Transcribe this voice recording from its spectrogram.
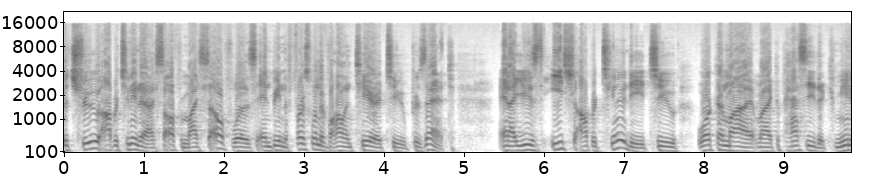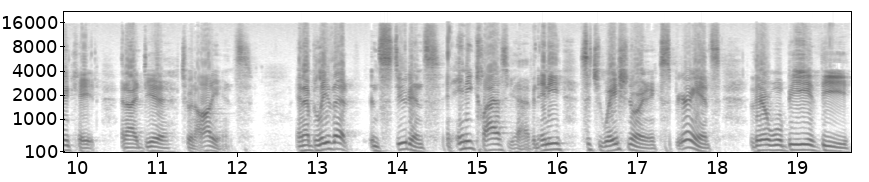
the true opportunity that I saw for myself was in being the first one to volunteer to present. And I used each opportunity to work on my, my capacity to communicate an idea to an audience. And I believe that in students, in any class you have, in any situation or an experience, there will be the,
